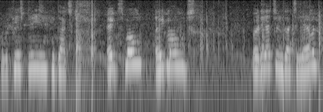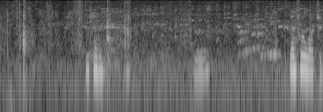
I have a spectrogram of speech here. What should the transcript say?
for the PS3. He got eight mode, eight modes, but he actually got 11. Okay. Yeah. Thanks for watching.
